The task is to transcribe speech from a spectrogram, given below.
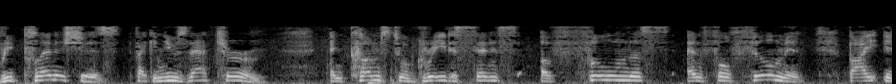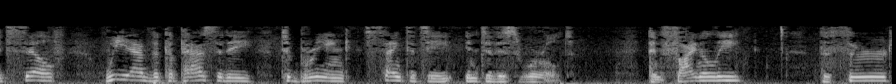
replenishes, if I can use that term, and comes to a greater sense of fullness and fulfillment by itself, we have the capacity to bring sanctity into this world. And finally, the third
